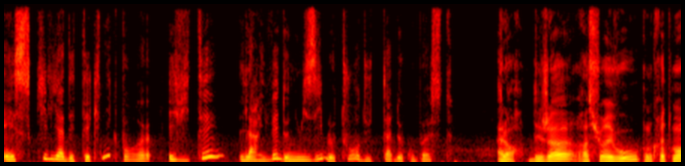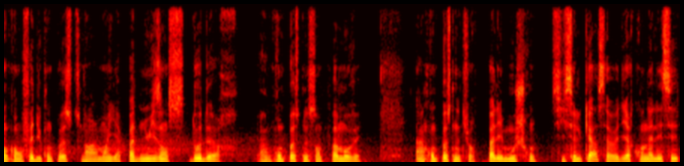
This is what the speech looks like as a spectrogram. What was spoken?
Est-ce qu'il y a des techniques pour euh, éviter l'arrivée de nuisibles autour du tas de compost? Alors, déjà, rassurez-vous, concrètement, quand on fait du compost, normalement, il n'y a pas de nuisance, d'odeur. Un compost ne sent pas mauvais. Un compost ne tue pas les moucherons. Si c'est le cas, ça veut dire qu'on a laissé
